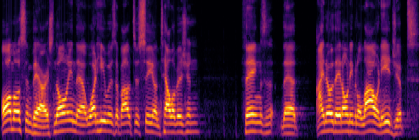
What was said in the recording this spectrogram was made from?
almost embarrassed, knowing that what he was about to see on television, things that I know they don't even allow in Egypt,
